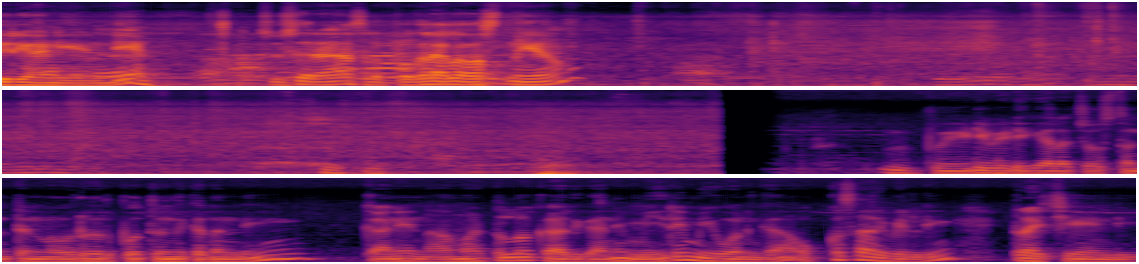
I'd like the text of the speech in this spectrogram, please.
బిర్యానీ అండి. చూసారా? అసలు పొగలు ఎలా వస్తున్నాయో? వేడి వేడిగా ఇలా చూస్తుంటే నోరు ఊరిపోతుంది కదండి. కానీ నా మాటల్లో కాదు కానీ మీరే మీ ఓన్గా ఒక్కసారి వెళ్ళి ట్రై చేయండి.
